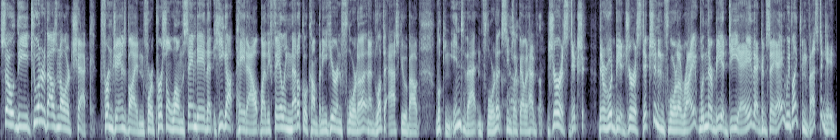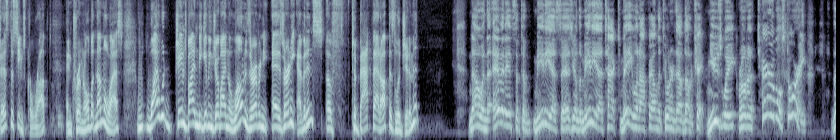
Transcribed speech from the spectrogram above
So the $200,000 check from James Biden for a personal loan the same day that he got paid out by the failing medical company here in Florida. And I'd love to ask you about looking into that in Florida. It seems like that would have jurisdiction. There would be a jurisdiction in Florida, right? Wouldn't there be a DA that could say, hey, we'd like to investigate this? This seems corrupt and criminal. But nonetheless, why would James Biden be giving Joe Biden a loan? Is there ever any, is there any evidence of to back that up as legitimate? No, and the evidence that the media says, you know, the media attacked me when I found the $200,000 check. Newsweek wrote a terrible story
